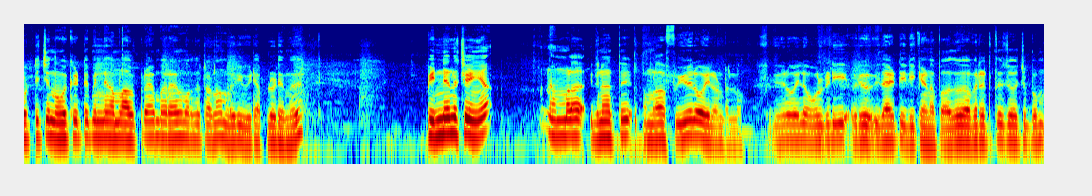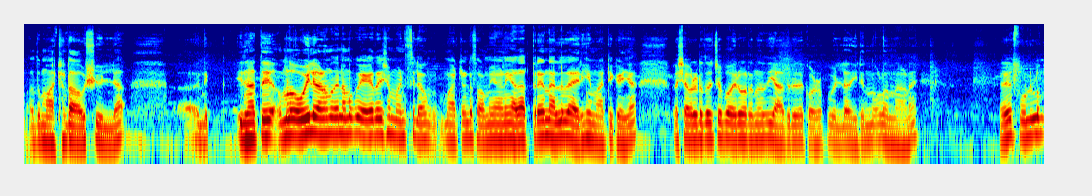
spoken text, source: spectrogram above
ഒട്ടിച്ച് നോക്കിയിട്ട് പിന്നെ നമ്മൾ അഭിപ്രായം പറയാമെന്ന് പറഞ്ഞിട്ടാണ് നമ്മളൊരു വീഡിയോ അപ്ലോഡ് ചെയ്യുന്നത്. പിന്നെന്ന് വെച്ച് കഴിഞ്ഞാൽ നമ്മൾ ഇതിനകത്ത് നമ്മൾ ആ ഫ്യൂൽ ഓയിൽ ഉണ്ടല്ലോ. ഫ്യൂൽ ഓയിൽ ഓൾറെഡി ഒരു ഇതായിട്ട് ഇരിക്കുകയാണ്. അപ്പോൾ അത് അവരുടെ അടുത്ത് ചോദിച്ചപ്പം അത് മാറ്റേണ്ട ആവശ്യമില്ല. ഇതിനകത്ത് നമ്മൾ ഓയിൽ കാണുമ്പോൾ തന്നെ നമുക്ക് ഏകദേശം മനസ്സിലാവും മാറ്റേണ്ട സമയമാണെങ്കിൽ അത് അത്രയും നല്ലതായിരിക്കും മാറ്റിക്കഴിഞ്ഞാൽ. പക്ഷേ അവരുടെ അടുത്ത് വെച്ചപ്പോൾ അവർ പറയുന്നത് യാതൊരുവിധ കുഴപ്പമില്ല ഇരുന്നോളെന്നാണ് അതായത് ഫുള്ളും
